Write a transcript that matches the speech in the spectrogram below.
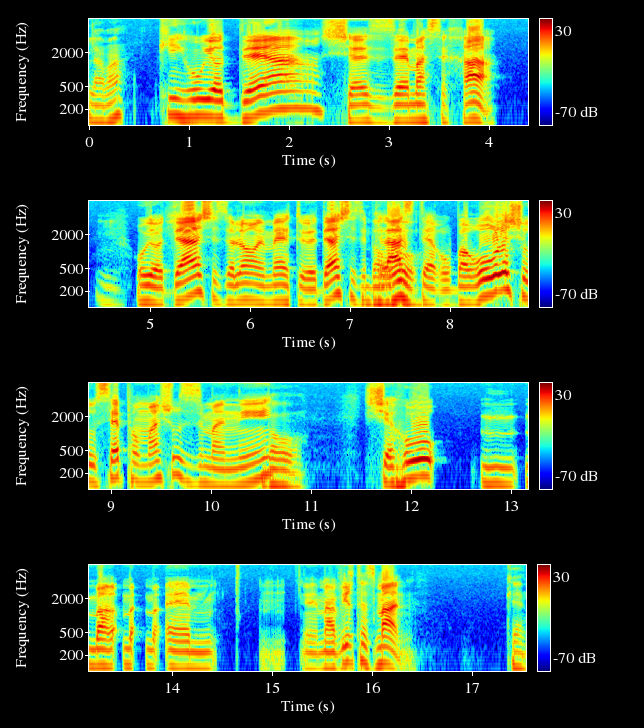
למה? כי הוא יודע שזה מסכה. הוא יודע שזה לא אמת, הוא יודע שזה ברור. פלסטר, הוא ברור לו שהוא עושה פה משהו זמני, ברור. שהוא מ- מ- מ- אמ, אמ, מעביר את הזמן. כן.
